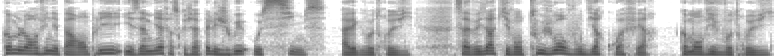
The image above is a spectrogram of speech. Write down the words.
comme leur vie n'est pas remplie, ils aiment bien faire ce que j'appelle jouer aux Sims avec votre vie. Ça veut dire qu'ils vont toujours vous dire quoi faire, comment vivre votre vie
